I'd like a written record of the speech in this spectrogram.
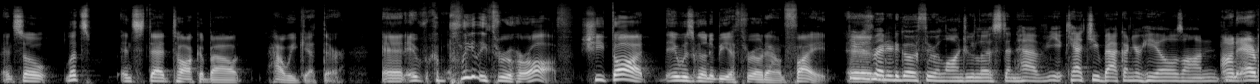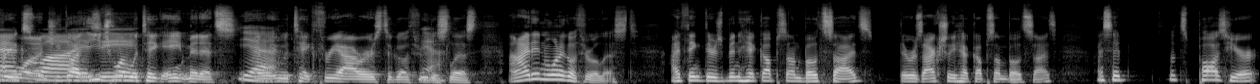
And so let's instead talk about how we get there. And it completely threw her off. She thought it was going to be a throwdown fight. He was ready to go through a laundry list and have you catch you back on your heels on on everyone. X, she thought each Z. one would take eight minutes. Yeah. And it would take three hours to go through Yeah. this list. And I didn't want to go through a list. I think there's been hiccups on both sides. There was actually hiccups on both sides. I said, let's pause here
